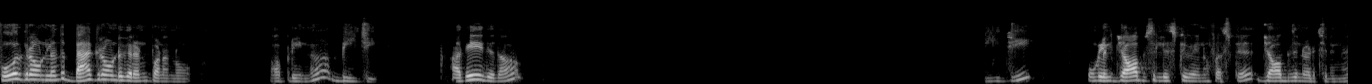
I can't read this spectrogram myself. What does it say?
ஃபோர் கிரவுண்ட்ல இருந்து பேக்ரவுண்டுக்கு ரன் பண்ணணும். அப்படின்னா பிஜி. அதே இதுதான். பிஜி. உங்களுக்கு ஜாப்ஸ் லிஸ்ட் வேணும் ஃபர்ஸ்ட். ஜாப்ஸ் அடிச்சிடுங்க.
